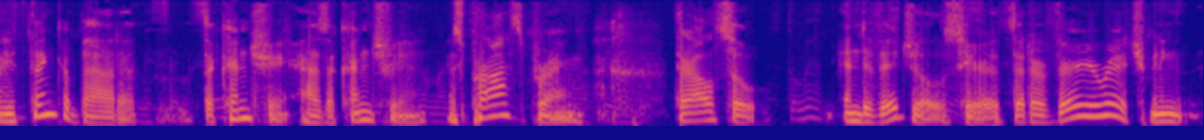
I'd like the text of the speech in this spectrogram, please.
When you think about it, the country as a country is prospering. There are also individuals here that are very rich, meaning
